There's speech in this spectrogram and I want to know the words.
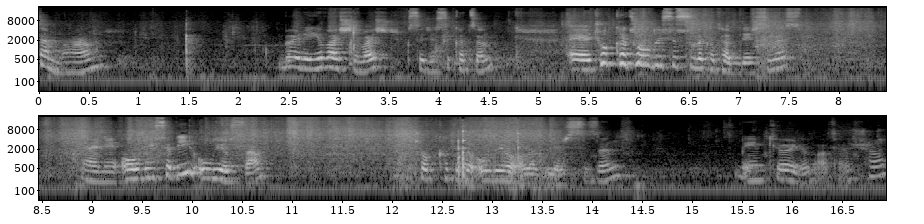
Tamam. Böyle yavaş yavaş kısacası katın. Ee, çok katı olduysa su da katabilirsiniz. Yani olduysa değil oluyorsa. Çok katı da oluyor olabilir sizin. Benimki öyle zaten şu an.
